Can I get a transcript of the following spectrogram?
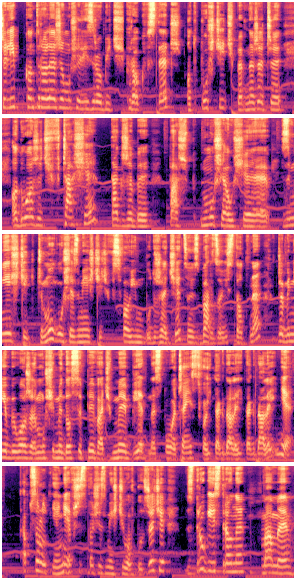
Czyli kontrolerzy musieli zrobić krok wstecz, odpuścić pewne rzeczy, odłożyć w czasie, tak żeby paszp musiał się zmieścić, czy mógł się zmieścić w swoim budżecie, co jest bardzo istotne, żeby nie było, że musimy dosypywać my, biedne społeczeństwo i tak dalej, i tak dalej. Nie. Absolutnie nie, wszystko się zmieściło w budżecie. Z drugiej strony mamy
